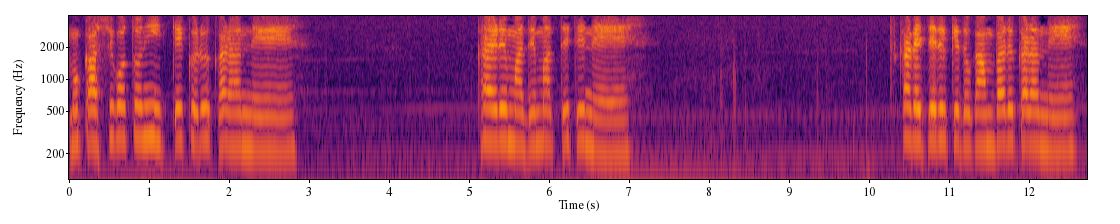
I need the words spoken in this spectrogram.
もうか仕事に行ってくるからね。帰るまで待っててね。疲れてるけど頑張るからね。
